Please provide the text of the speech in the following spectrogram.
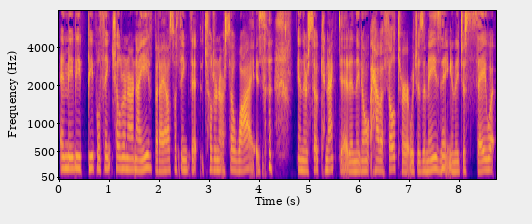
And maybe people think children are naive, but I also think that children are so wise and they're so connected and they don't have a filter, which is amazing. And they just say what,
